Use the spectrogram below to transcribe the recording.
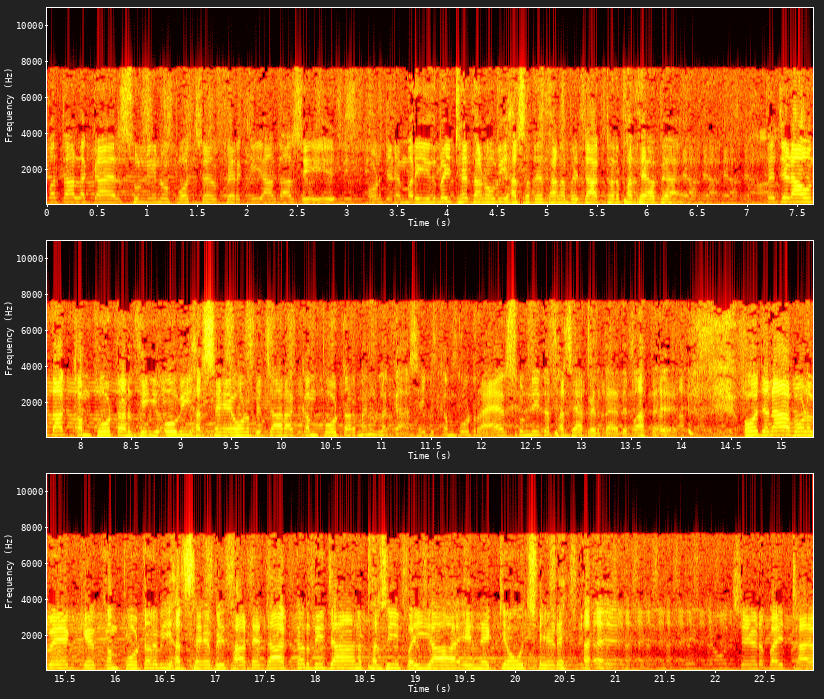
پتا لگا ہے سنی نو پوچھ پھر کی آندا سی ہوں جڑے مریض بیٹھے سن وہ بھی ہستے سن بھائی ڈاکٹر فسیا پیا تے جڑا اوندا کمپوٹر تھی وہ بھی ہسے ہوں بچارا کمپوٹر مینو لگا سی بھی کمپوٹر ہے، سنی تے فسیا پھرتا ہے پاس وہ جناب ہوں ویگ کے کمپوٹر بھی ہسے بھی سڈے ڈاکٹر دی جان پسی پی آ کیوں چھیڑے؟ چھیڑ بیٹھا ہے؟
